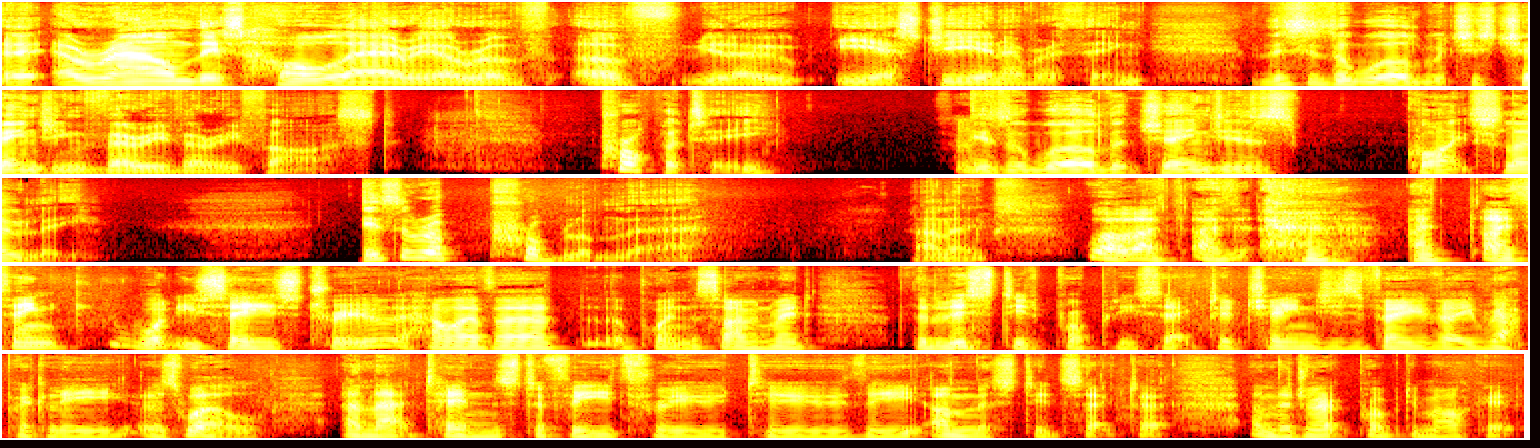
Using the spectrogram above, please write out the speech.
uh, around this whole area of of you know ESG and everything, this is a world which is changing very very fast. Property is a world that changes quite slowly. Is there a problem there, Alex? Well, I, I, I, think what you say is true. However, a point that Simon made, the listed property sector changes very, very rapidly as well. And that tends to feed through to the unlisted sector and the direct property market.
